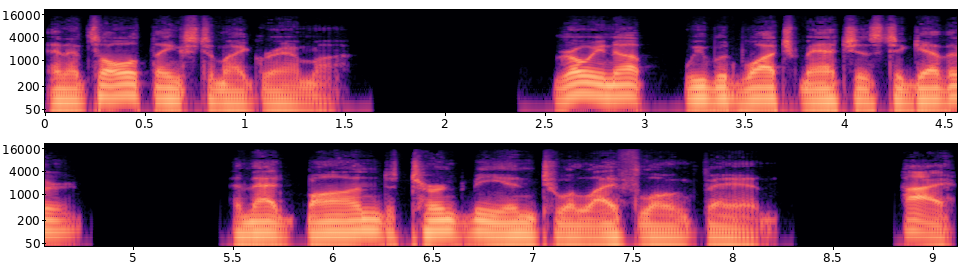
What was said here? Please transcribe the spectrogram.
And it's all thanks to my grandma. Growing up, we would watch matches together, and that bond turned me into a lifelong fan. Hi,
